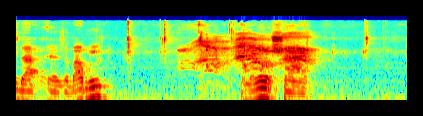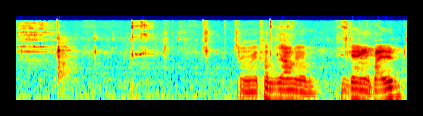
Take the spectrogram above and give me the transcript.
That is about me. I'm a little shy. And when it comes down to getting invited,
